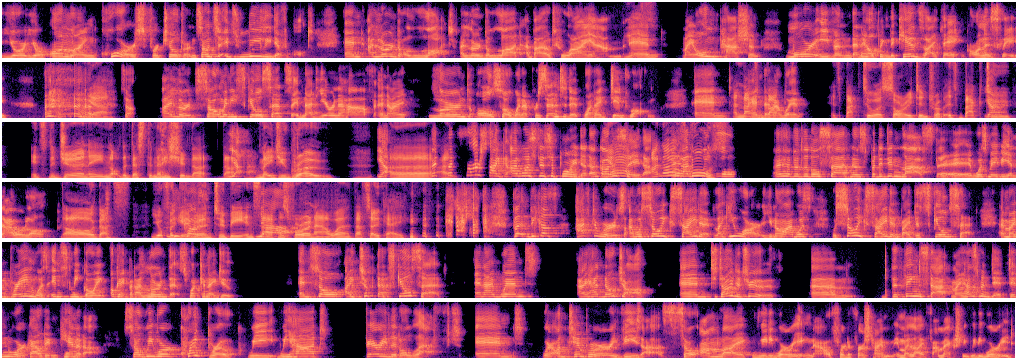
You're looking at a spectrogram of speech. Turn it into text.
your your online course for children. So it's it's really difficult. And I learned a lot. I learned a lot about who I am Yes. and my own passion, more even than helping the kids, I think, honestly. Yeah. So I learned so many skill sets in that year and a half, and I learned also when I presented it what I did wrong, and And that's and then I went, It's back to a, sorry to interrupt, it's back to, Yeah. it's the journey, not the destination that, that Yeah. made you grow. yeah. Uh, but, and- but first, I I was disappointed. I gotta Yeah, say that I know, I of course. Little, I had a little sadness, but it didn't last. It was maybe an hour long. oh, that's, you're forgiven to be in sadness Yeah. for an hour. That's okay. but because afterwards i was so excited like you are you know i was was so excited by the skill set. And my brain was instantly going okay but i learned this what can i do? And so i took that skill set and i went i had no job. And to tell you the truth um, the things that my husband did didn't work out in canada. So we were quite broke. We we had very little left. And we're on temporary visas. So i'm like really worrying now. For the first time in my life i'm actually really worried.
